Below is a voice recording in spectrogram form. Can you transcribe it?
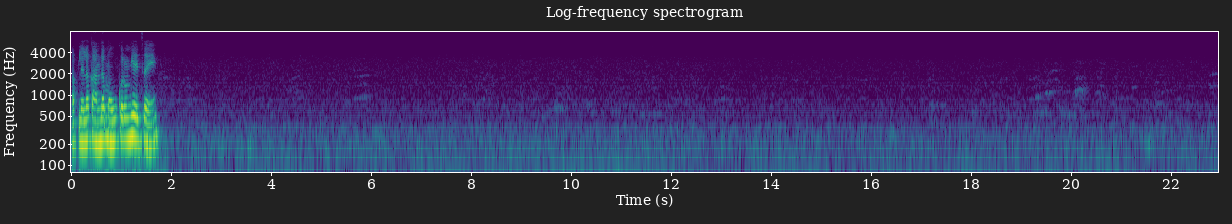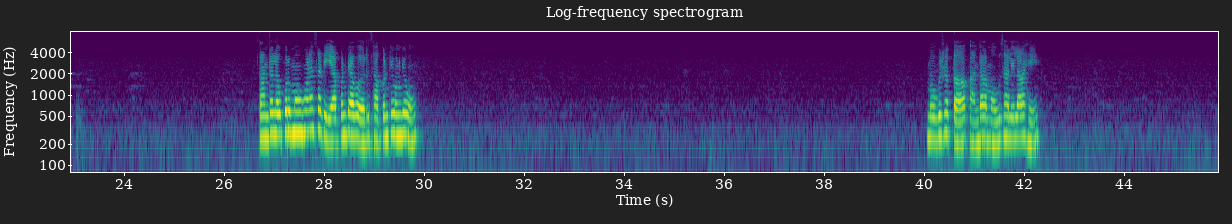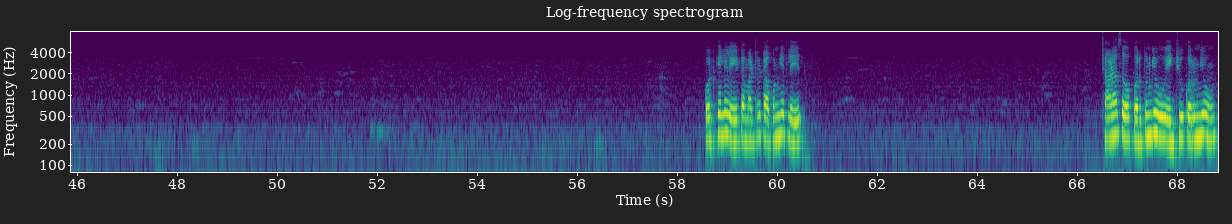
आपल्याला कांदा मऊ करून घ्यायचा आहे. कांदा लवकर मऊ होण्यासाठी आपण त्यावर झाकण ठेवून घेऊ. बघू शकता कांदा मऊ झालेला आहे. कट केलेले टमाटर टाकून घेतलेत. छान असं परतून घेऊ एकजीव करून घेऊ.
